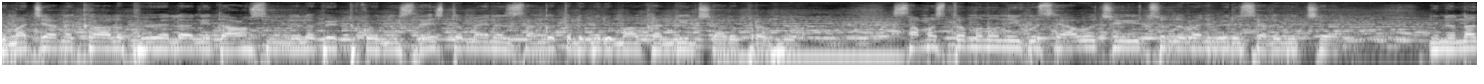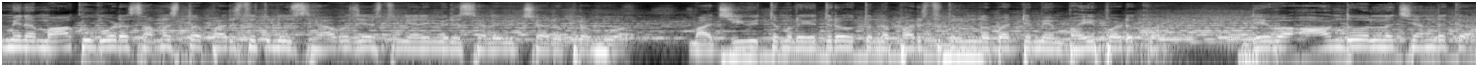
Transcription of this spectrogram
ఈ మధ్యాహ్న కాలపు వేళ నీ దాసును నిలబెట్టుకొని శ్రేష్టమైన సంగతులు మీరు మాకు అందించారు ప్రభు. సమస్తమును నీకు సేవ చేయుచున్నవని మీరు సెలవిచ్చారు. నిన్ను నమ్మిన మాకు కూడా సమస్త పరిస్థితులు సేవ చేస్తున్నాయని మీరు సెలవిచ్చారు ప్రభు. మా జీవితంలో ఎదురవుతున్న పరిస్థితులను బట్టి మేము భయపడుకో దేవ ఆందోళన చెందక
